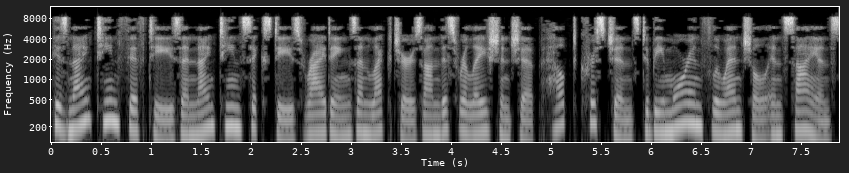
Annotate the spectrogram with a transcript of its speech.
His 1950s and 1960s writings and lectures on this relationship helped Christians to be more influential in science,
